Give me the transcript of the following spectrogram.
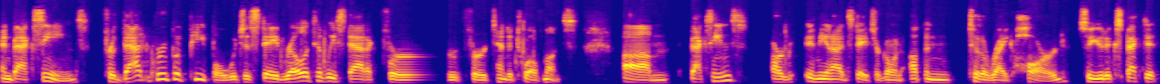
and vaccines for that group of people, which has stayed relatively static for for, for 10 to 12 months. Um, vaccines are in the United States are going up and to the right hard. So you'd expect it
